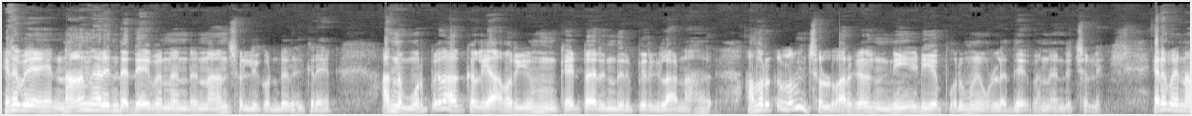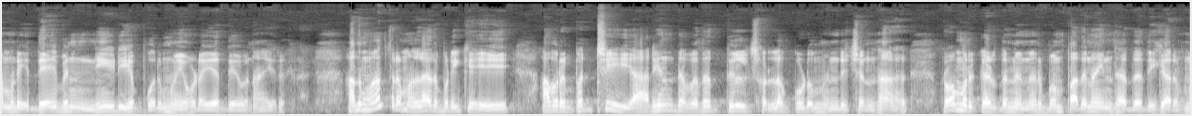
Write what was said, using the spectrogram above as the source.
எனவே நான் அறிந்த தேவன் என்று நான் சொல்லி கொண்டிருக்கிறேன். அந்த முற்பிதாக்கள் யாவரையும் கேட்டறிந்திருப்பீர்களானால் அவர்களும் சொல்வார்கள் நீடிய பொறுமை உள்ள தேவன் என்று சொல்லி. எனவே நம்முடைய தேவன் நீடிய பொறுமையுடைய தேவனாக இருக்கிறார் அது மாத்திரமல்லாதபடிக்கு அவரை பற்றி அறிந்த விதத்தில் சொல்லக்கூடும் என்று சொன்னால் ரோமர் கருதன நிருபம் பதினைந்தாவது அதிகாரம்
